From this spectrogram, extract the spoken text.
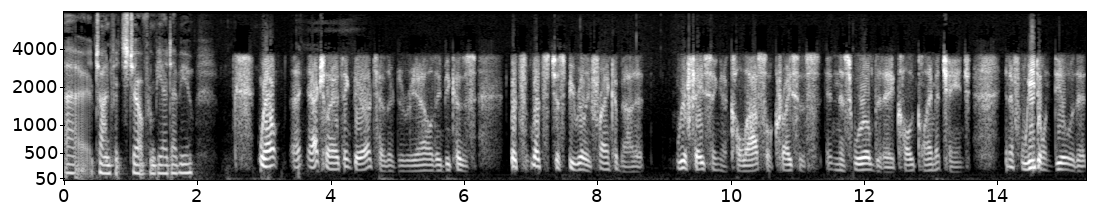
uh, John Fitzgerald from BIW. Well, actually, I think they are tethered to reality because let's let's just be really frank about it. We're facing a colossal crisis in this world today called climate change, and if we don't deal with it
